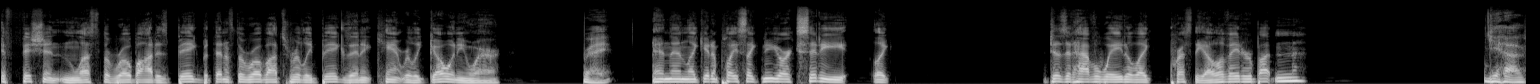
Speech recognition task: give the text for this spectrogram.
efficient unless the robot is big but then if the robot's really big then it can't really go anywhere Right. And then like in a place like New York City, like does it have a way to like press the elevator button? Yeah.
